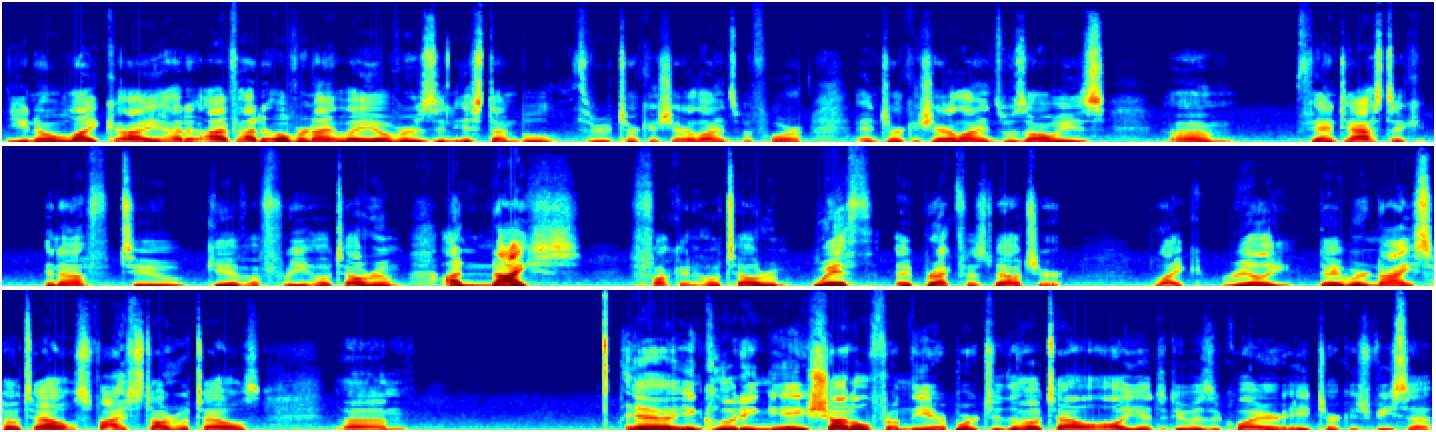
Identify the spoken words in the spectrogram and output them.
you know, like I had, I've had overnight layovers in Istanbul through Turkish Airlines before, and Turkish Airlines was always um, fantastic enough to give a free hotel room, a nice fucking hotel room with a breakfast voucher. Like really, they were nice hotels, five star hotels, um, uh, including a shuttle from the airport to the hotel. All you had to do was acquire a Turkish visa,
